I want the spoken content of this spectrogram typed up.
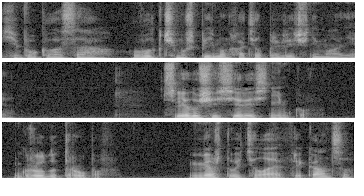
Его глаза, Вот к чему Шпильман хотел привлечь внимание. Следующая серия снимков. Груды трупов. Мертвые тела африканцев,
